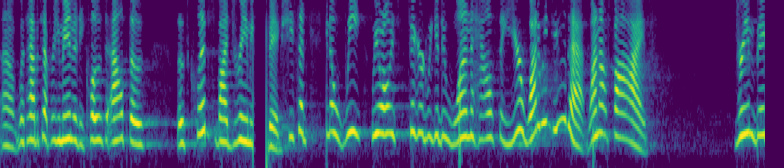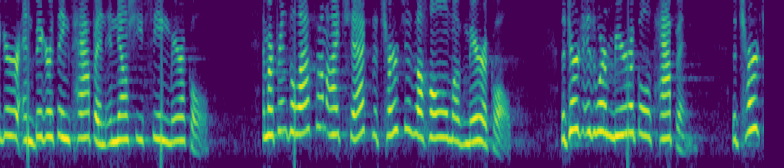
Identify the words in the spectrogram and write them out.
uh, with Habitat for Humanity closed out those, those clips by dreaming big. She said, you know, we, we always figured we could do one house a year. Why do we do that? Why not five? Dream bigger and bigger things happen, and now she's seeing miracles. And my friends, the last time I checked, the church is the home of miracles. The church is where miracles happen. The church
